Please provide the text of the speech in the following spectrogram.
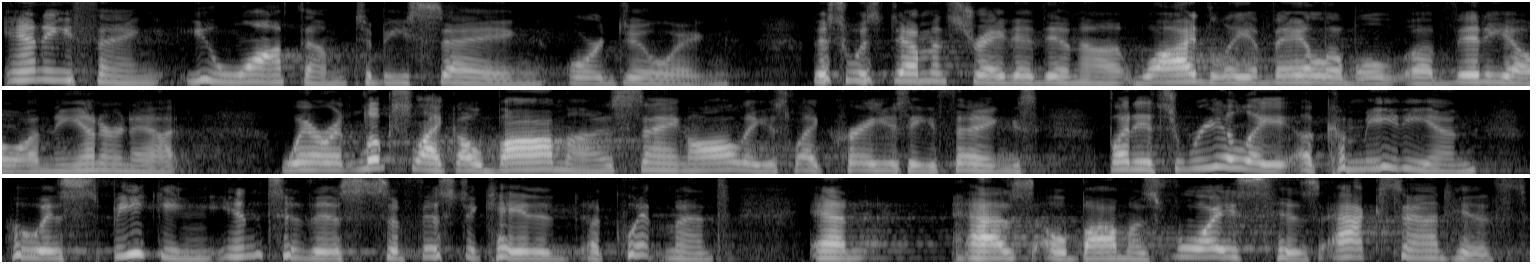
anything you want them to be saying or doing. This was demonstrated in a widely available uh, video on the internet where it looks like Obama is saying all these like crazy things, but it's really a comedian who is speaking into this sophisticated equipment and has Obama's voice, his accent, his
